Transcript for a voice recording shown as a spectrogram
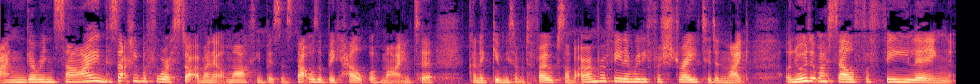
anger inside. This is actually before I started my network marketing business. That was a big help of mine to kind of give me something to focus on. But I remember feeling really frustrated and like annoyed at myself for feeling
